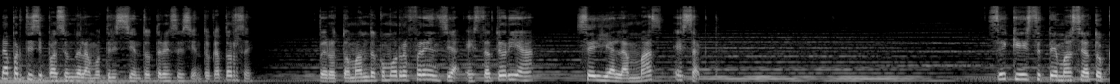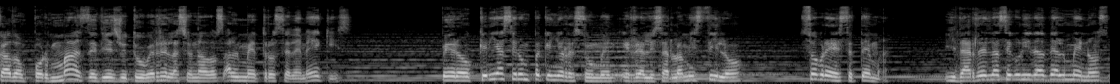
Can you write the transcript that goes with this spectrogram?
la participación de la motriz 113-114, pero tomando como referencia esta teoría, sería la más exacta. Sé que este tema se ha tocado por más de 10 youtubers relacionados al metro CDMX, pero quería hacer un pequeño resumen y realizarlo a mi estilo sobre este tema y darles la seguridad de al menos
